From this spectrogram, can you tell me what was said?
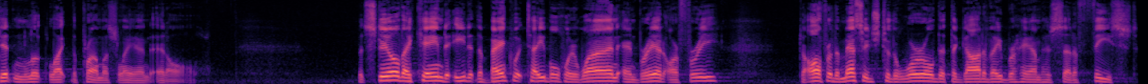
didn't look like the promised land at all. But still, they came to eat at the banquet table where wine and bread are free to offer the message to the world that the God of Abraham has set a feast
